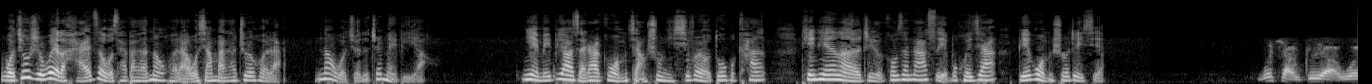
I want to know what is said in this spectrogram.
我就是为了孩子我才把他弄回来，我想把他追回来，那我觉得真没必要。你也没必要在这儿跟我们讲述你媳妇儿有多不堪，天天了这个勾三搭四也不回家，别跟我们说这些。我想追啊，我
